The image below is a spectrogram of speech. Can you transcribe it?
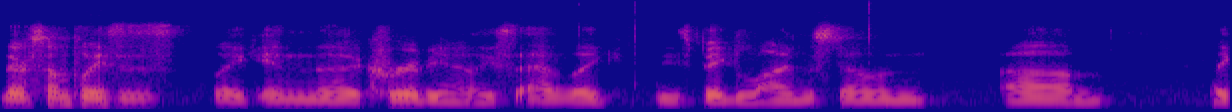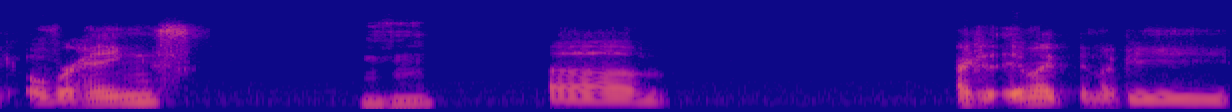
there are some places like in the Caribbean at least that have like these big limestone um, like overhangs mm-hmm. Um, actually, it might it might be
